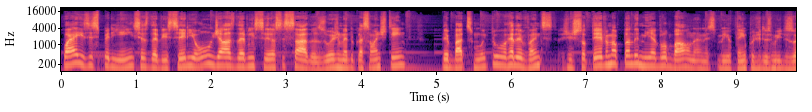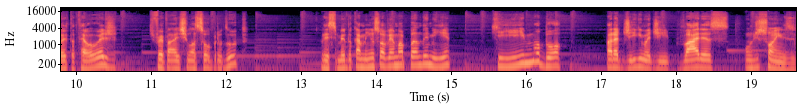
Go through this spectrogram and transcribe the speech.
quais experiências devem ser e onde elas devem ser acessadas. Hoje, na educação, a gente tem debates muito relevantes. A gente só teve uma pandemia global, né? Nesse meio tempo, de 2018 até hoje. A gente foi para a gente lançou o produto. Nesse meio do caminho só veio uma pandemia que mudou o paradigma de várias condições.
